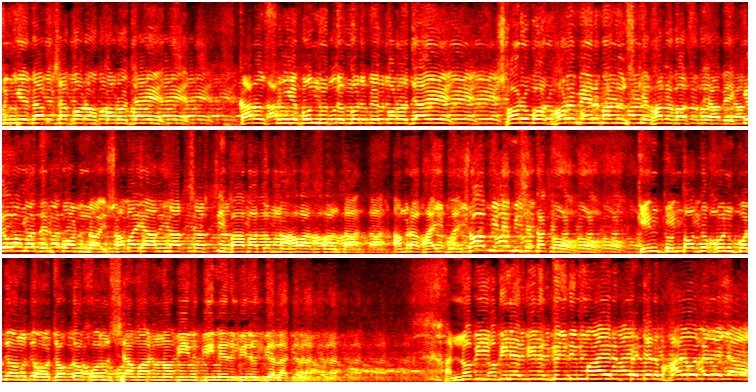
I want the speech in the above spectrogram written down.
সঙ্গে ব্যবসা করো করো যায় কারও সঙ্গে বন্ধুত্ব করবে, করো যায় সর্বধর্মের মানুষকে ভালোবাসতে হবে, কেউ আমাদের পণ নয়। সবাই আল্লাহর সৃষ্টি বাবা দম্মা হওয়ার সন্তান। আমরা ভাই, বোন, সব মিলে মিশে থাকো। কিন্তু ততক্ষণ পর্যন্ত, যতক্ষণ সে আমার নবীর দিনের বিরুদ্ধে লাগবে না। আর নবীর দিনের বিরুদ্ধে যদি মায়ের পেটের ভাইও লেগে যায়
